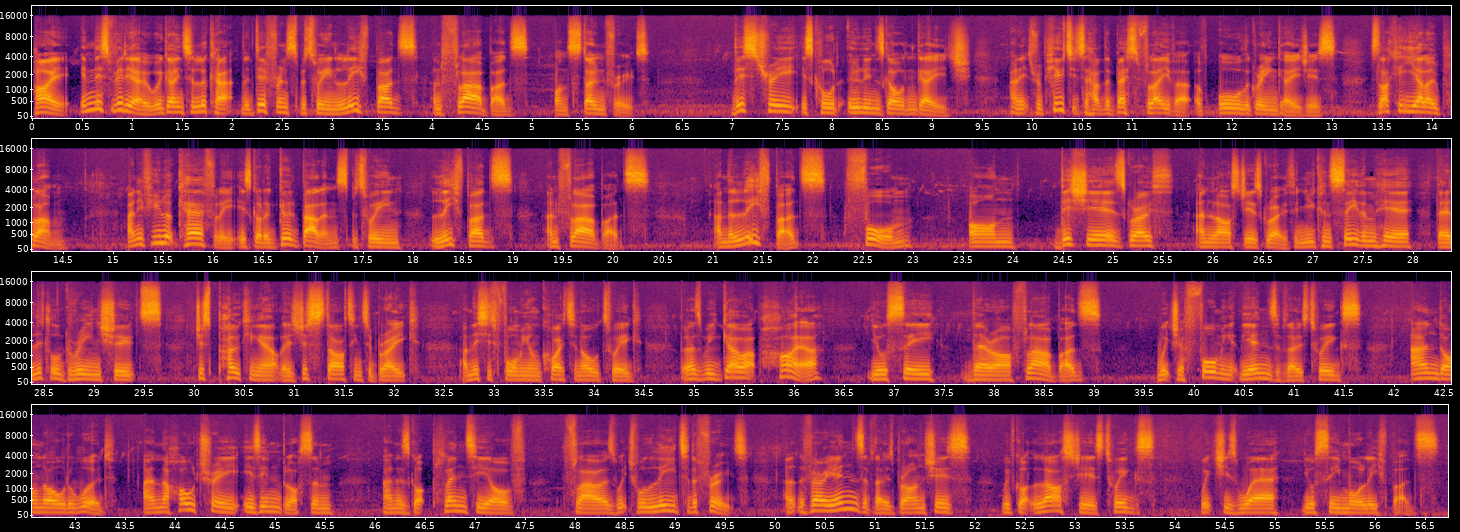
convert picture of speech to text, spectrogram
Hi, in this video we're going to look at the difference between leaf buds and flower buds on stone fruit. This tree is called Oullin's Golden Gage and it's reputed to have the best flavour of all the green gages. It's like a yellow plum and if you look carefully it's got a good balance between leaf buds and flower buds and the leaf buds form on this year's growth and last year's growth and you can see them here they're little green shoots just poking out there's just starting to break and this is forming on quite an old twig but as we go up higher you'll see there are flower buds which are forming at the ends of those twigs and on older wood. And the whole tree is in blossom and has got plenty of flowers which will lead to the fruit. And at the very ends of those branches, we've got last year's twigs, which is where you'll see more leaf buds.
